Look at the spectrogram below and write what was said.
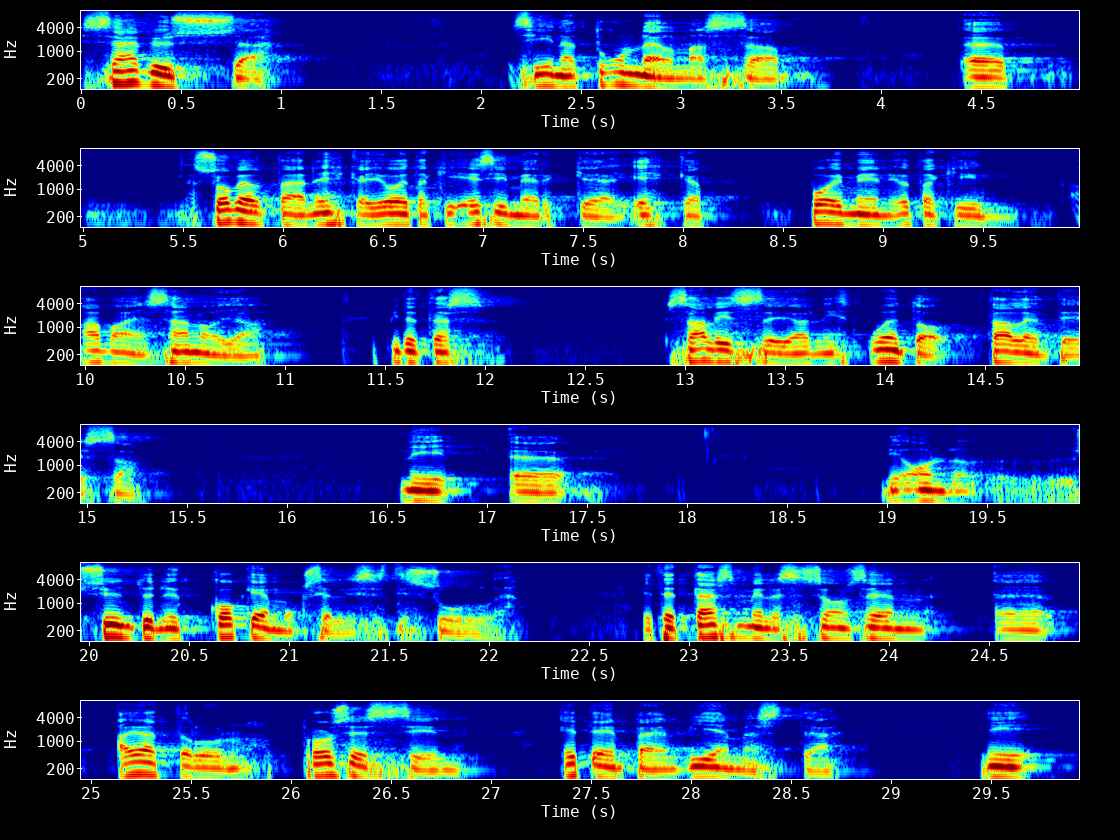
sävyssä, siinä tunnelmassa soveltaen ehkä joitakin esimerkkejä, ehkä poimien jotakin avainsanoja, mitä tässä salissa ja niissä luentotallenteissa niin, niin on syntynyt kokemuksellisesti sulle. Että tässä mielessä se on sen ajattelun prosessin eteenpäin viemästä, niin,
